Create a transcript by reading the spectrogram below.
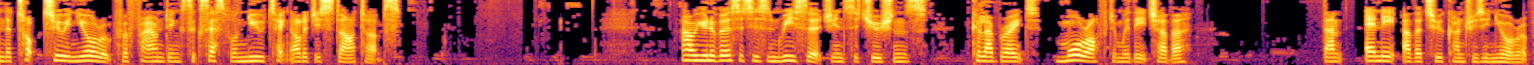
in the top two in Europe for founding successful new technology startups. Our universities and research institutions collaborate more often with each other than any other two countries in Europe.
